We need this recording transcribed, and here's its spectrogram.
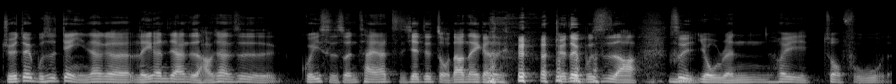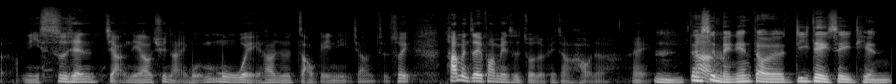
绝对不是电影那个雷恩这样子，好像是。鬼使神差，他直接就走到那个，绝对不是啊，是有人会做服务的。你事先讲你要去哪一个墓位，他就找给你这样子，所以他们这一方面是做的非常好的。哎，嗯，但是每年到了 D-Day 这一天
